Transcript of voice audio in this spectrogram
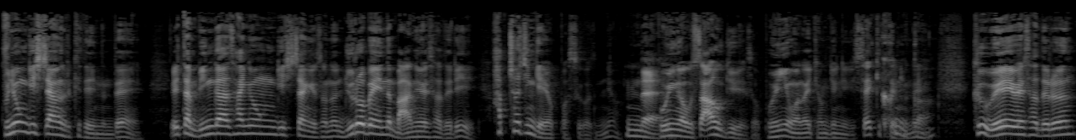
군용기 시장은 그렇게 돼 있는데 일단 민간 상용기 시장에서는 유럽에 있는 많은 회사들이 합쳐진 게 에어버스거든요. 네. 보잉하고 싸우기 위해서 보잉이 워낙에 경쟁력이 셌기 때문에 그러니까. 그 외의 회사들은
